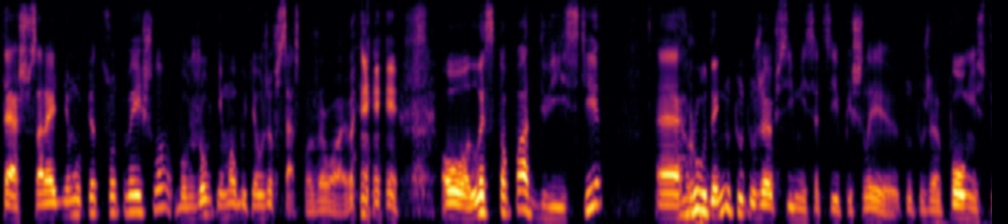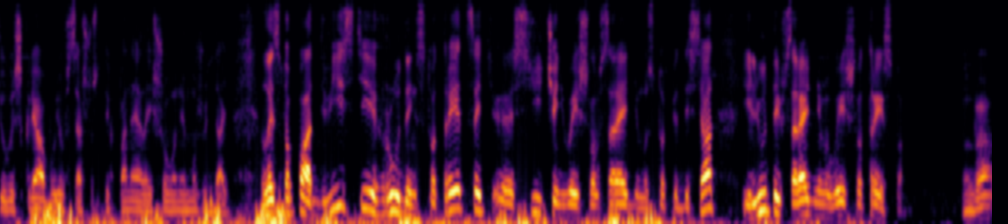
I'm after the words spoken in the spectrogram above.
теж в середньому 500 вийшло, бо в жовтні, мабуть, я вже все споживаю. О, листопад 200. Е, Грудень, ну тут уже всі місяці пішли, тут уже повністю вишкрябую все, що з тих панелей, що вони можуть дати. Листопад 200, грудень 130, е, січень вийшло в середньому 150 і лютий в середньому вийшло 300. Ну Да,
